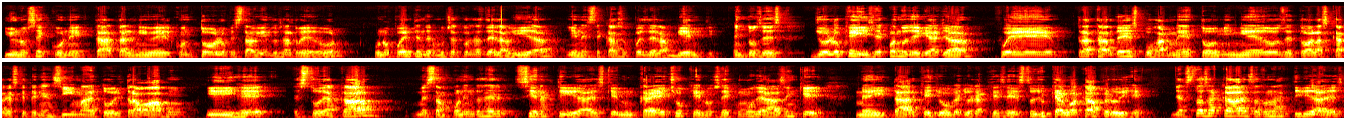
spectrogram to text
y uno se conecta a tal nivel con todo lo que está viendo a su alrededor, uno puede entender muchas cosas de la vida y en este caso pues del ambiente. Entonces yo lo que hice cuando llegué allá fue tratar de despojarme de todos mis miedos, de todas las cargas que tenía encima, de todo el trabajo y dije, estoy acá, me están poniendo a hacer 100 actividades que nunca he hecho, que no sé cómo se hacen, que meditar, que yoga, yo era, ¿qué es esto? ¿Yo qué hago acá? Pero dije, ya estás acá, estas son las actividades,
